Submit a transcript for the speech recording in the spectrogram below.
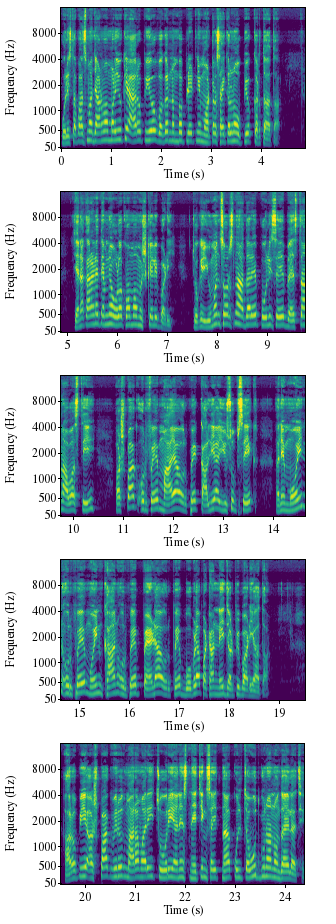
પોલીસ તપાસમાં જાણવા મળ્યું કે આરોપીઓ વગર નંબર પ્લેટની મોટરસાઇકલનો ઉપયોગ કરતા હતા. જેના કારણે તેમને ઓળખવામાં મુશ્કેલી પડી. જોકે હ્યુમન સોર્સના આધારે પોલીસે બેસ્તાન આવાસથી અશફાક ઉર્ફે માયા ઉર્ફે કાલિયા યુસુફ શેખ અને મોઇન ઉર્ફે મોઇન ખાન ઉર્ફે પેડા ઉર્ફે બોબડા પઠાણને ઝડપી પાડ્યા હતા. આરોપી અશફાક વિરુદ્ધ મારામારી, ચોરી અને સ્નેચિંગ સહિતના કુલ ચૌદ ગુના નોંધાયેલા છે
